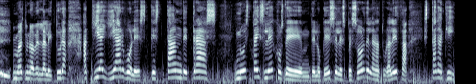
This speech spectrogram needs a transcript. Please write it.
más de una vez la lectura. Aquí hay árboles que están detrás. No estáis lejos de, de lo que es el espesor de la naturaleza. Están aquí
